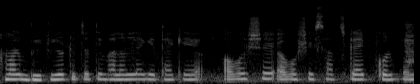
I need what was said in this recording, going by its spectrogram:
আমার ভিডিওটি যদি ভালো লেগে থাকে অবশ্যই অবশ্যই সাবস্ক্রাইব করবেন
